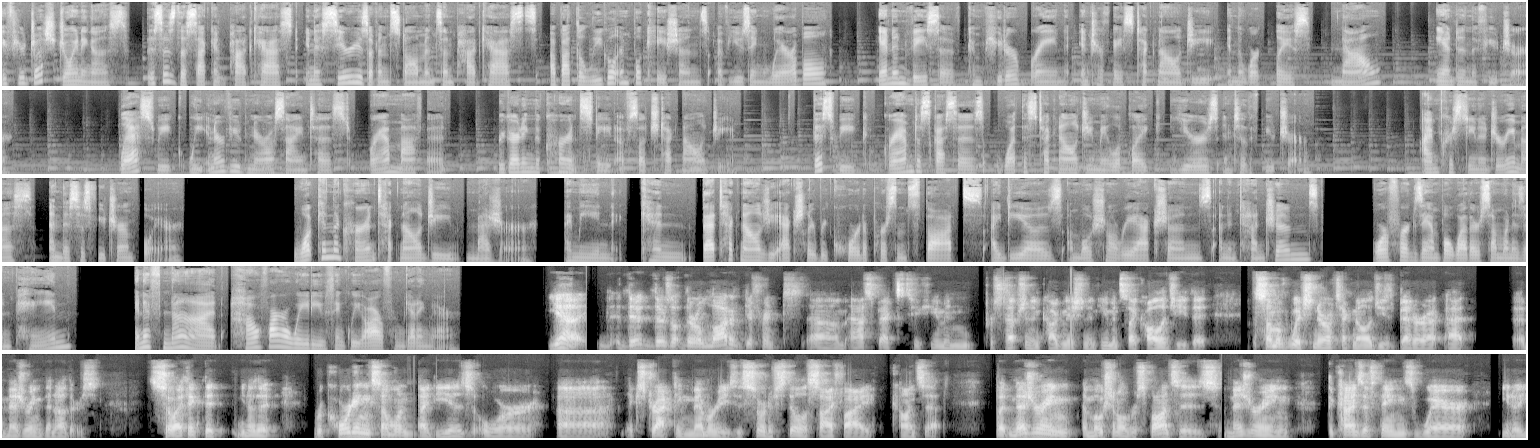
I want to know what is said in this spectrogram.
If you're just joining us, this is the second podcast in a series of installments and podcasts about the legal implications of using wearable and invasive computer brain interface technology in the workplace now and in the future. Last week, we interviewed neuroscientist Graham Moffat regarding the current state of such technology. This week, Graham discusses what this technology may look like years into the future. I'm Christina Jarimas, and this is Future Employer. What can the current technology measure? I mean, can that technology actually record a person's thoughts, ideas, emotional reactions, and intentions? Or, for example, whether someone is in pain? And if not, how far away do you think we are from getting there? Yeah, there, there's a, there are a lot of different um, aspects to human perception and cognition and human psychology that some of which neurotechnology is better at, at measuring than others. So I think that you know that recording someone's ideas or uh, extracting memories is sort of still a sci-fi concept, but measuring emotional responses, measuring the kinds of things where you know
